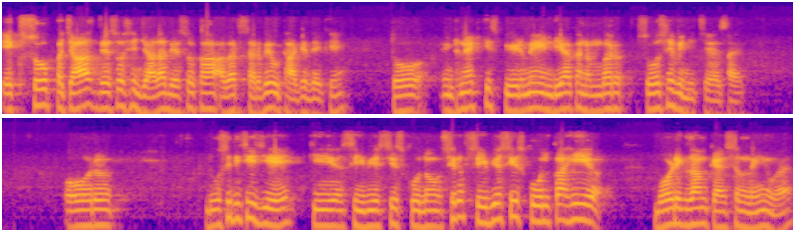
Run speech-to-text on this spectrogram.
150 देशों से ज़्यादा देशों का अगर सर्वे उठा के देखें तो इंटरनेट की स्पीड में इंडिया का नंबर 100 से भी नीचे है शायद। और दूसरी चीज़ ये कि सीबीएसई स्कूलों, सिर्फ़ सीबीएसई स्कूल का ही बोर्ड एग्ज़ाम कैंसिल नहीं हुआ है।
